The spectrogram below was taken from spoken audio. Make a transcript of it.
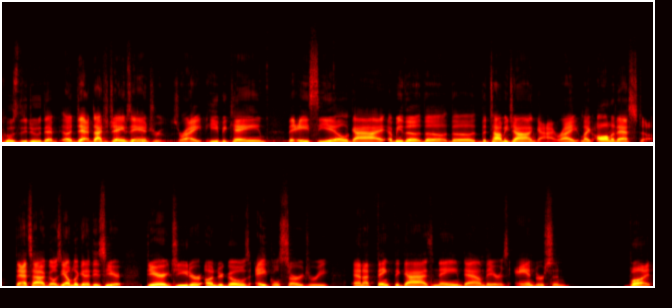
who's the dude that uh, Dr. James Andrews, right? He became the ACL guy. I mean the the the the Tommy John guy, right? Like all of that stuff. That's how it goes. Yeah, I'm looking at this here. Derek Jeter undergoes ankle surgery, and I think the guy's name down there is Anderson, but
